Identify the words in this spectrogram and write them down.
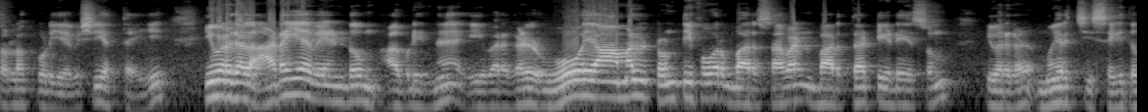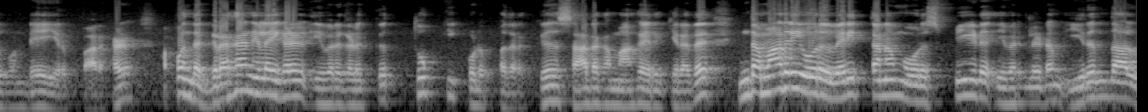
சொல்லக்கூடிய விஷயத்தை இவர்கள் அடைய வேண்டும் அப்படின்னு இவர்கள் ஓயாமல் twenty four four seven four thirty டேஸும் இவர்கள் முயற்சி செய்து கொண்டே இருப்பார்கள். அப்போ இந்த கிரக நிலைகள் இவர்களுக்கு தூக்கி கொடுப்பதற்கு சாதகமாக இருக்கிறது. இந்த மாதிரி ஒரு வெறித்தனம் ஒரு ஸ்பீடு இவர்களிடம் இருந்தால்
